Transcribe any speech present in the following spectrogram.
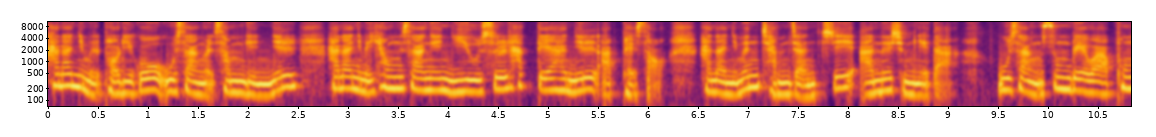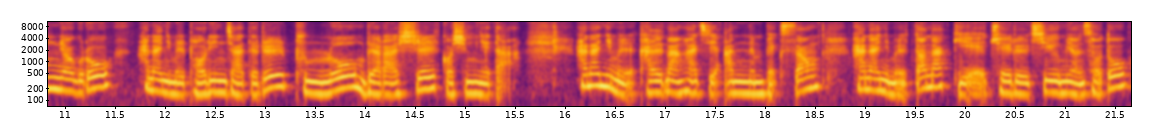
하나님을 버리고 우상을 섬긴 일, 하나님의 형상인 이웃을 학대한 일 앞에서 하나님은 잠잠치 않으십니다. 우상 숭배와 폭력으로 하나님을 버린 자들을 불로 멸하실 것입니다. 하나님을 갈망하지 않는 백성, 하나님을 떠났기에 죄를 지으면서도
